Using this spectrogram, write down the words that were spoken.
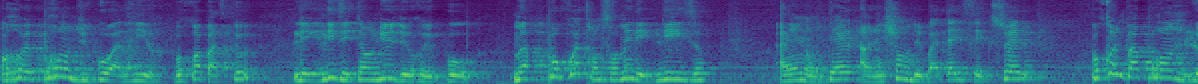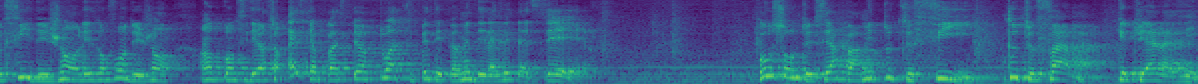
reprend du coup à vivre. Pourquoi? Parce que l'église est un lieu de repos. Mais pourquoi transformer l'église en un hôtel, en un champ de bataille sexuelle? Pourquoi ne pas prendre le fils des gens, les enfants des gens en considération? Est-ce qu'un pasteur, toi, tu peux te permettre de laver ta sœur Où sont tes sœurs parmi toutes ces filles, toutes femmes que tu as lavées?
